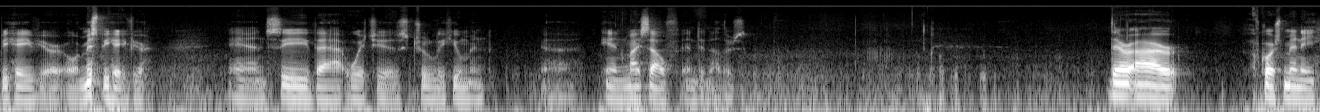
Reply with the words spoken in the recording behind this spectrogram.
behavior or misbehavior and see that which is truly human uh, in myself and in others. There are, of course, many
